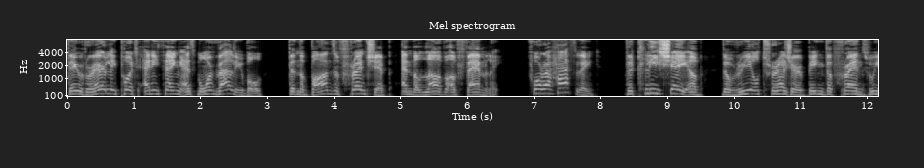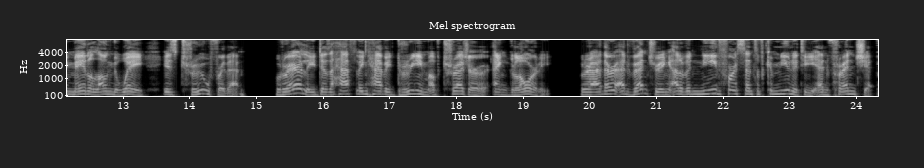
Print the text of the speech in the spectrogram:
They rarely put anything as more valuable than the bonds of friendship and the love of family. For a halfling, the cliche of the real treasure being the friends we made along the way is true for them. Rarely does a halfling have a dream of treasure and glory, rather adventuring out of a need for a sense of community and friendship,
